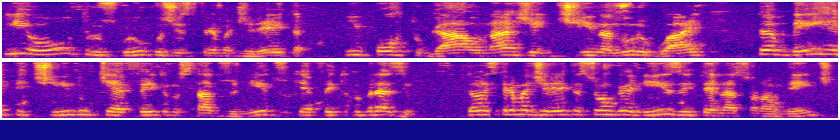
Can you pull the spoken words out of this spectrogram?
e outros grupos de extrema-direita em Portugal, na Argentina, no Uruguai, também repetindo o que é feito nos Estados Unidos, o que é feito no Brasil. Então, a extrema-direita se organiza internacionalmente,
